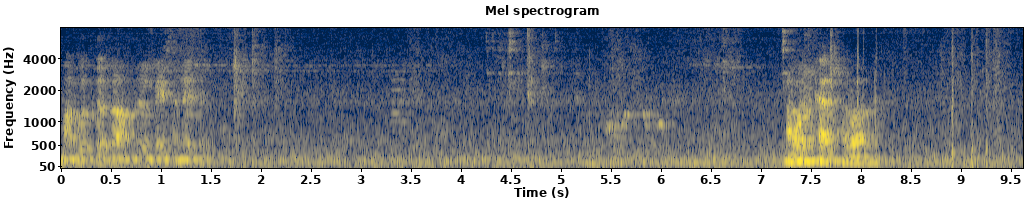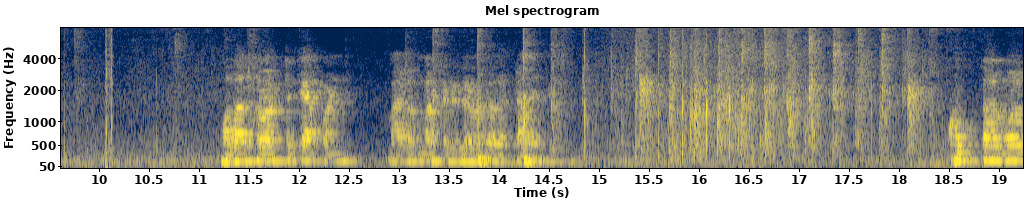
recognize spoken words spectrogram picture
भागवत आपल्याला काही सांगायचं नमस्कार सर्वांना. मला असं वाटतं की आपण मॅडमना सगळेजण टाळायचे खूप तळमळ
